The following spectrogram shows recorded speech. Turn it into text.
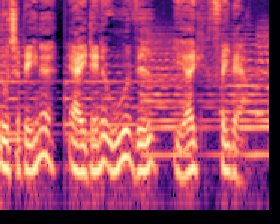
Notabene er i denne uge ved Erik Friberg.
